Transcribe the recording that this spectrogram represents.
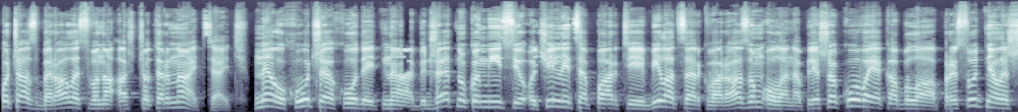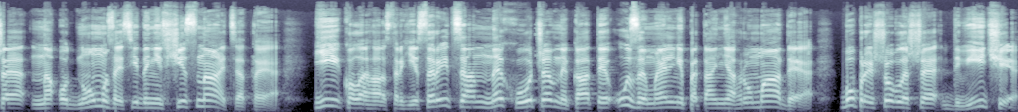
Хоча збиралась вона аж 14. Неохоче ходить на бюджетну комісію очільниця партії Біла Церква разом Олена Плішакова, яка була присутня лише на одному засіданні з 16. Її колега Сергій Сириця не хоче вникати у земельні питання громади, бо прийшов лише двічі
